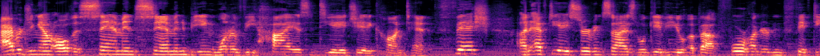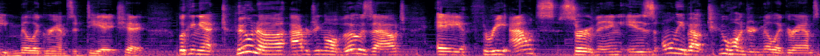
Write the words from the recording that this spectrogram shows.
averaging out all the salmon, salmon being one of the highest DHA content fish. An FDA serving size will give you about 450 milligrams of DHA. Looking at tuna, averaging all those out, a 3 ounce serving is only about 200 milligrams,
